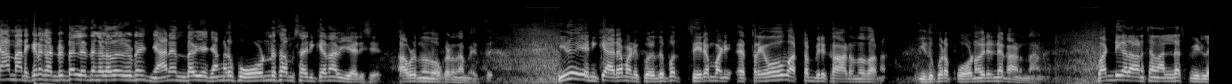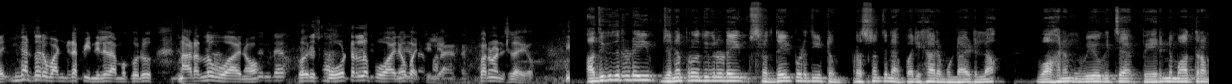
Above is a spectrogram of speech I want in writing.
ഞാൻ നനയ്ക്കണ കണ്ടിട്ടല്ലേ നിങ്ങളത് ഞാൻ എന്താ വിചാരിച്ചത് ഞങ്ങൾ ഫോണിൽ സംസാരിക്കാന്നാണ് വിചാരിച്ചത് അവിടെ നിന്ന് നോക്കണ സമയത്ത്. ഇത് എനിക്ക് അരമണിക്കൂർ ഇതിപ്പോൾ സ്ഥിരം പണി എത്രയോ വട്ടം പേര് കാണുന്നതാണ്. ഇത് കൂടെ പോണവർ തന്നെ കാണുന്നതാണ്. വണ്ടികളാണെന്ന് വെച്ചാൽ നല്ല സ്പീഡിൽ ഇങ്ങനത്തെ ഒരു വണ്ടിയുടെ പിന്നിൽ നമുക്കൊരു നടന്നു പോകാനോ ഒരു സ്കൂട്ടറിൽ പോകാനോ പറ്റില്ല. പറഞ്ഞു മനസ്സിലായോ? അധികൃതരുടെയും ജനപ്രതിനിധികളുടെയും ശ്രദ്ധയിൽപ്പെടുത്തിയിട്ടും പ്രശ്നത്തിന് പരിഹാരമുണ്ടായിട്ടില്ല. വാഹനം ഉപയോഗിച്ച് പേരിന് മാത്രം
